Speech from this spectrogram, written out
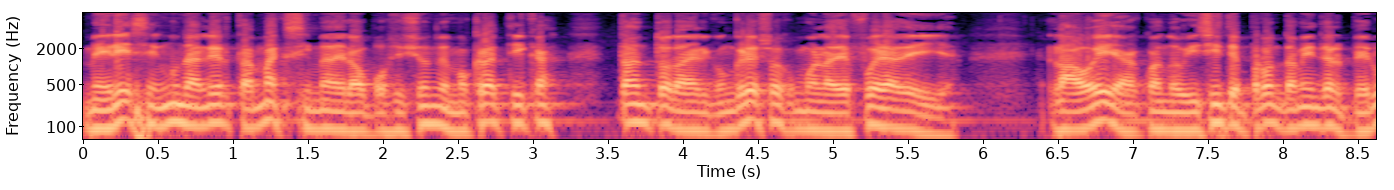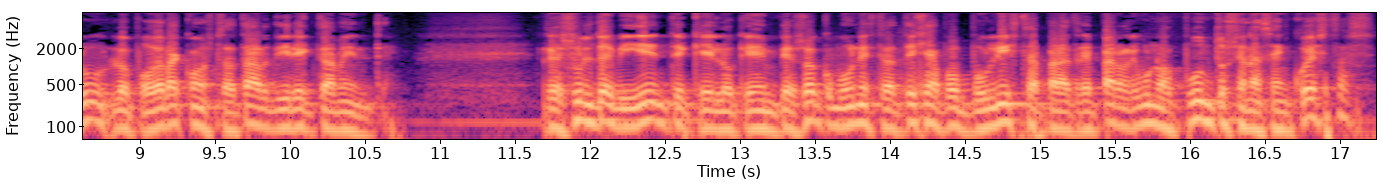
merecen una alerta máxima de la oposición democrática, tanto la del Congreso como la de fuera de ella. La OEA, cuando visite prontamente al Perú, lo podrá constatar directamente. Resulta evidente que lo que empezó como una estrategia populista para trepar algunos puntos en las encuestas,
